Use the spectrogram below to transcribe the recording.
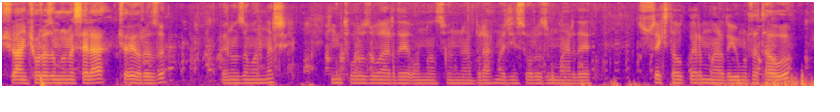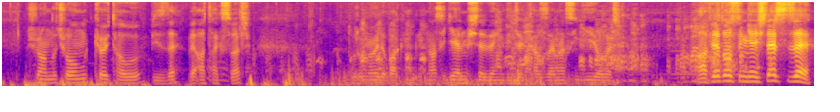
Şu anki horozumuz mesela köy horozu. Ben o zamanlar Hint horozu vardı. Ondan sonra Brahma cinsi horozum vardı. Sussex tavuklarım vardı. Yumurta tavuğu. Şu anda çoğunluk köy tavuğu bizde ve ataks var. Durum öyle bakın. Nasıl gelmişler ben gidince kazlar nasıl yiyorlar. Afiyet olsun gençler size.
